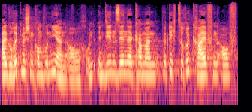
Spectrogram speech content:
algorithmischen Komponieren auch. Und in dem Sinne kann man wirklich zurückgreifen auf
